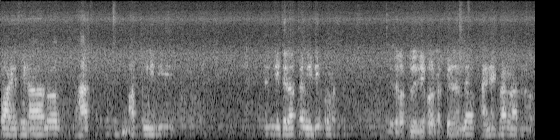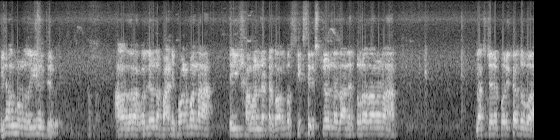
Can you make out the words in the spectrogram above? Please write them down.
পরে সেটা হলো ভাত অর্থনীতি নিজের অর্থনীতি নিজের আলাদা করলেও না বাড়ি পড়বা না। এই সামান্য একটা গল্প সিক্স জানে, তোমরা জানো না। ক্লাস টেনে পরীক্ষা দেবা।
